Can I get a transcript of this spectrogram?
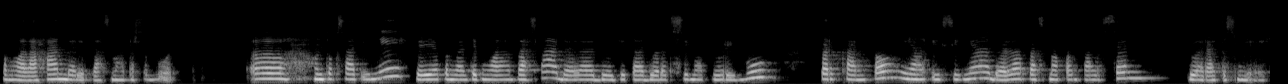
pengolahan dari plasma tersebut. Uh, untuk saat ini biaya pengganti pengolahan plasma adalah 2.250.000 per kantong yang isinya adalah plasma konvalesen 200 ml.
